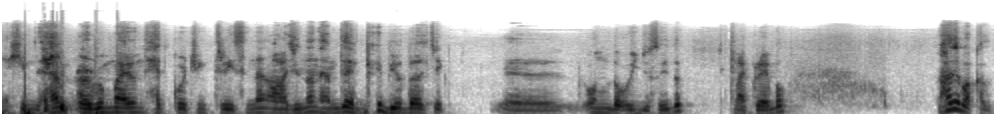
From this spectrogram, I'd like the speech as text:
Ya şimdi hem Urban Meyer'ın head coaching tree'sinden ağacından hem de Bill Belichick e, onun da oyuncusuydu. Mike Rabel. Hadi bakalım.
